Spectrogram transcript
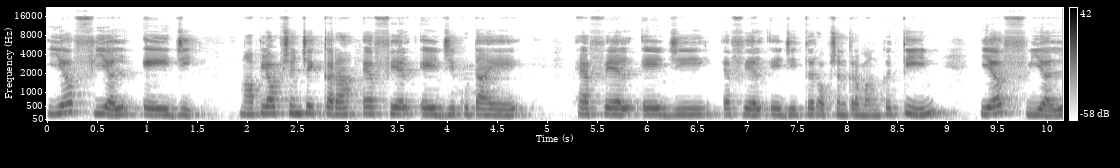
एफ यल ए जी मग आपले ऑप्शन चेक करा. एफ एल ए जी कुठं आहे? F L A G F L A G तर ऑप्शन क्रमांक तीन. एफ एल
